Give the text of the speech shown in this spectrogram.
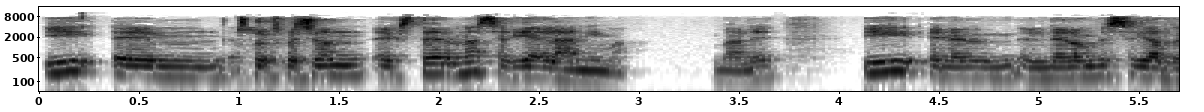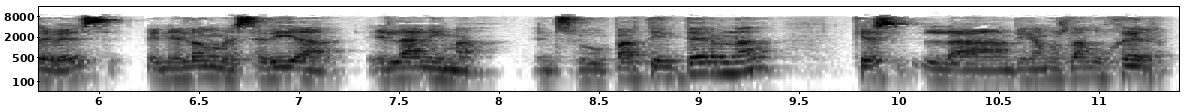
Y em, su expresión externa sería el ánima, ¿vale? Y en el, en el hombre sería al revés. En el hombre sería el ánima en su parte interna, que es la, digamos, la mujer,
